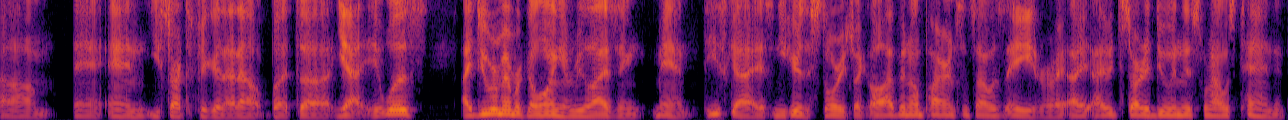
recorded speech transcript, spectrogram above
um, and, and you start to figure that out. But uh, yeah, it was. I do remember going and realizing, man, these guys, and you hear the stories like, oh, I've been umpiring since I was eight, or I, I, I started doing this when I was 10. And,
